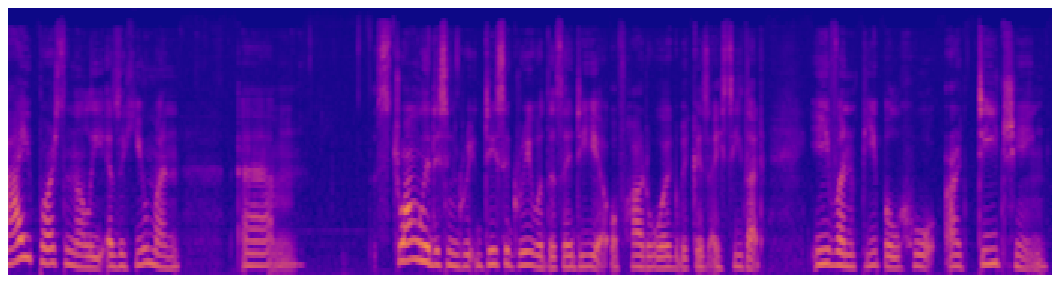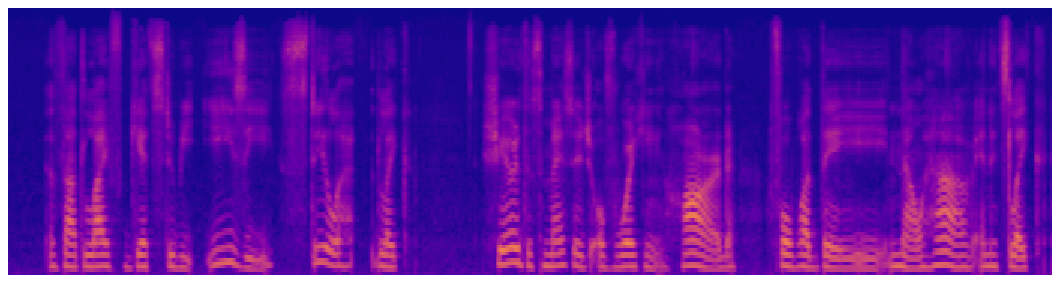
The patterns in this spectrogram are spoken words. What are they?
I personally, as a human, um, strongly disagree, disagree with this idea of hard work because I see that even people who are teaching that life gets to be easy still like share this message of working hard for what they now have and it's like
